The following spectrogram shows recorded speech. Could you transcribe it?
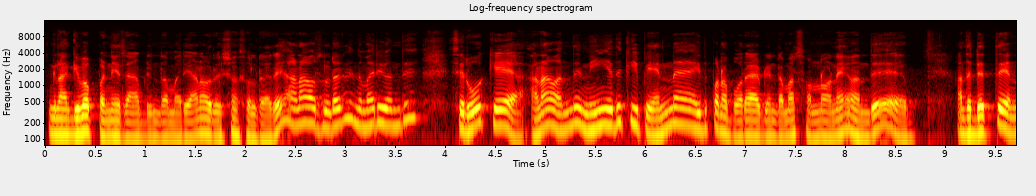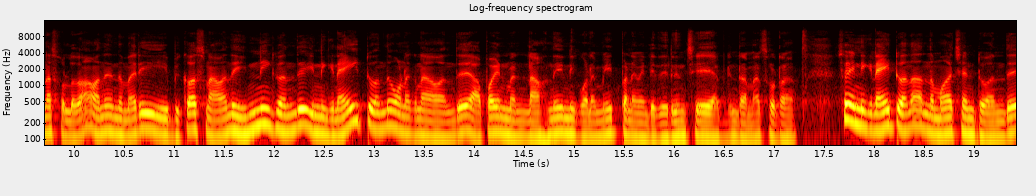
நான் கிவ் அப் பண்ணிடுறேன் அப்படின்ற மாதிரியான ஒரு விஷயம் சொல்கிறாரு ஆனால் அவர் சொல்கிறாரு இந்த மாதிரி வந்து சரி ஓகே ஆனால் வந்து நீ எதுக்கு இப்போ என்ன இது பண்ண போகிற அப்படின்ற மாதிரி சொன்னோன்னே வந்து அந்த டெத்து என்ன சொல்லுதான் வந்து இந்த மாதிரி பிகாஸ் நான் வந்து இன்றைக்கி வந்து இன்றைக்கி நைட்டு வந்து உனக்கு நான் வந்து அப்பாயின்மெண்ட் நான் வந்து இன்றைக்கி உன்னை மீட் பண்ண வேண்டியது இருந்துச்சு அப்படின்ற மாதிரி சொல்கிறாங்க ஸோ இன்றைக்கி நைட்டு வந்து அந்த மர்ச்சன்ட் வந்து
